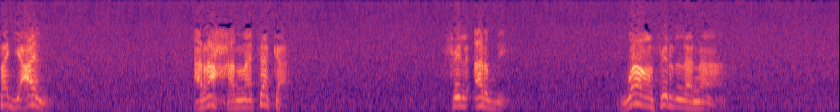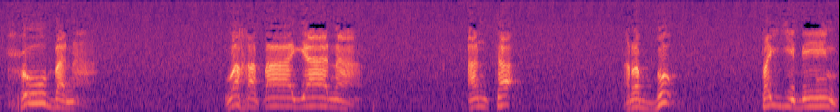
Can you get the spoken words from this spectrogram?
فاجعل رحمتك في الأرض. واغفر لنا حوبنا وخطايانا. أنت رب طيبين.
